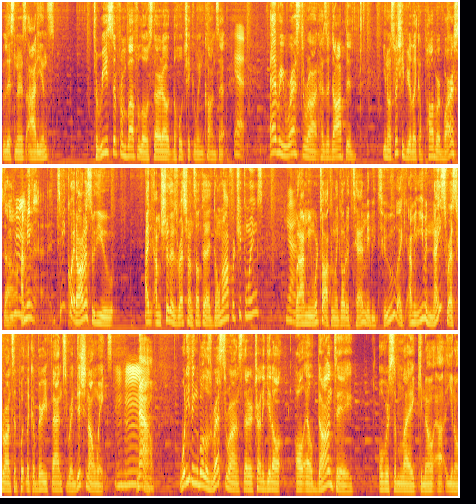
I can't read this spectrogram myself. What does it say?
listeners, audience, Teresa from Buffalo started out the whole chicken wing concept. Yeah. Every restaurant has adopted, you know, especially if you're like a pub or bar style. Mm-hmm. I mean, to be quite honest with you, I, I'm sure there's restaurants out there that don't offer chicken wings, Yeah. But I mean, we're talking like out of ten, maybe two. Like, I mean, even nice restaurants have put like a very fancy rendition on wings. Mm-hmm. Now, what do you think about those restaurants that are trying to get all all el Dante over some like you know uh, you know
